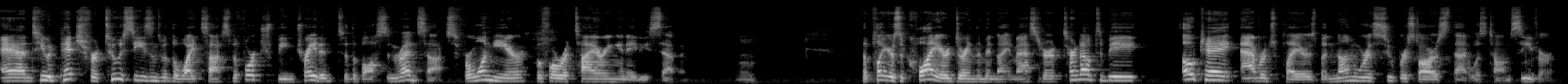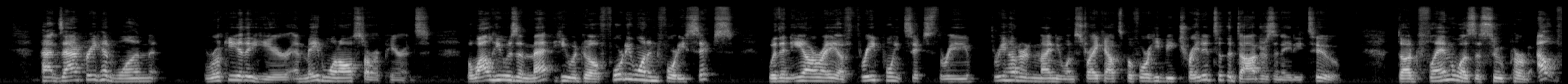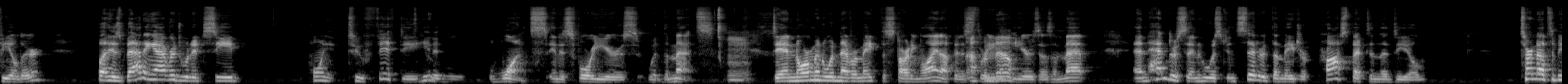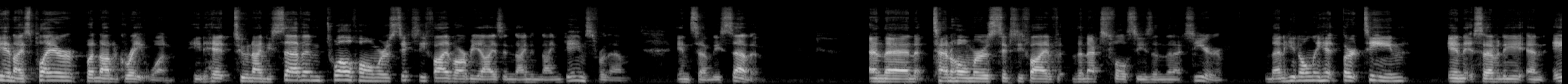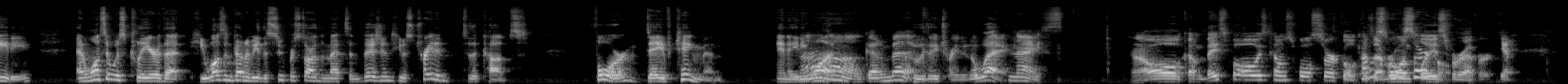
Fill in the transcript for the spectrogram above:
And he would pitch for two seasons with the White Sox before being traded to the Boston Red Sox for one year before retiring in 87. Hmm. The players acquired during the Midnight Massacre turned out to be okay, average players, but none were superstars. That was Tom Seaver. Pat Zachry had won Rookie of the Year and made one All Star appearance. But while he was a Met, he would go 41 and 46 with an ERA of 3.63, 391 strikeouts before he'd be traded to the Dodgers in 82. Doug Flynn was a superb outfielder, but his batting average would exceed .250 he did once in his four years with the Mets. Mm. Dan Norman would never make the starting lineup in his Oh, three no. years as a Met, and Henderson, who was considered the major prospect in the deal, turned out to be a nice player, but not a great one. He'd hit 297, 12 homers, 65 RBIs in 99 games for them in 77. And then 10 homers, 65 the next full season the next year. then he'd only hit 13 in 70 and 80. And once it was clear that he wasn't going to be the superstar the Mets envisioned, he was traded to the Cubs for Dave Kingman in 81, Oh, got him back. who they traded away. Nice. And all come, baseball always comes full circle because Comes full everyone plays circle. forever.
